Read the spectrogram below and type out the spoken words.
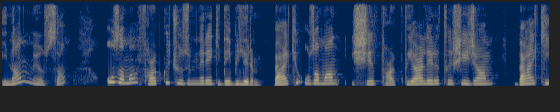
inanmıyorsam o zaman farklı çözümlere gidebilirim. Belki o zaman işi farklı yerlere taşıyacağım. Belki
